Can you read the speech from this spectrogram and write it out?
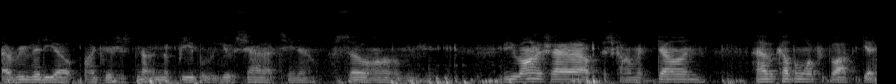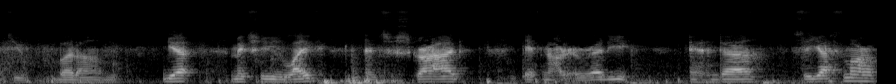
every video, like, there's just not enough people to give a shout-out to now. So, um, if you want a shout-out, just comment done. I have a couple more people I have to get to. But, um, yeah. Make sure you like and subscribe if not already. And, uh, see you guys tomorrow.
